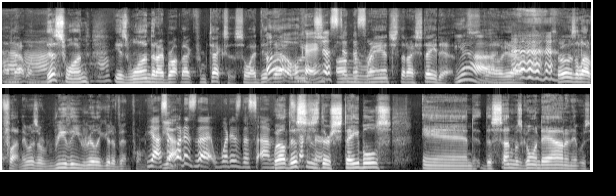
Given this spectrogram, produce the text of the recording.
on that Uh-huh. one. This one is one that I brought back from Texas. So I did that Oh, one okay. Just on the one. ranch that I stayed at. Yeah. So yeah. so it was a lot of fun. It was a really, really good event for me. yeah. So Yeah. what is the what is this? Um, Well, this is their stables, and the sun was going down, and it was,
